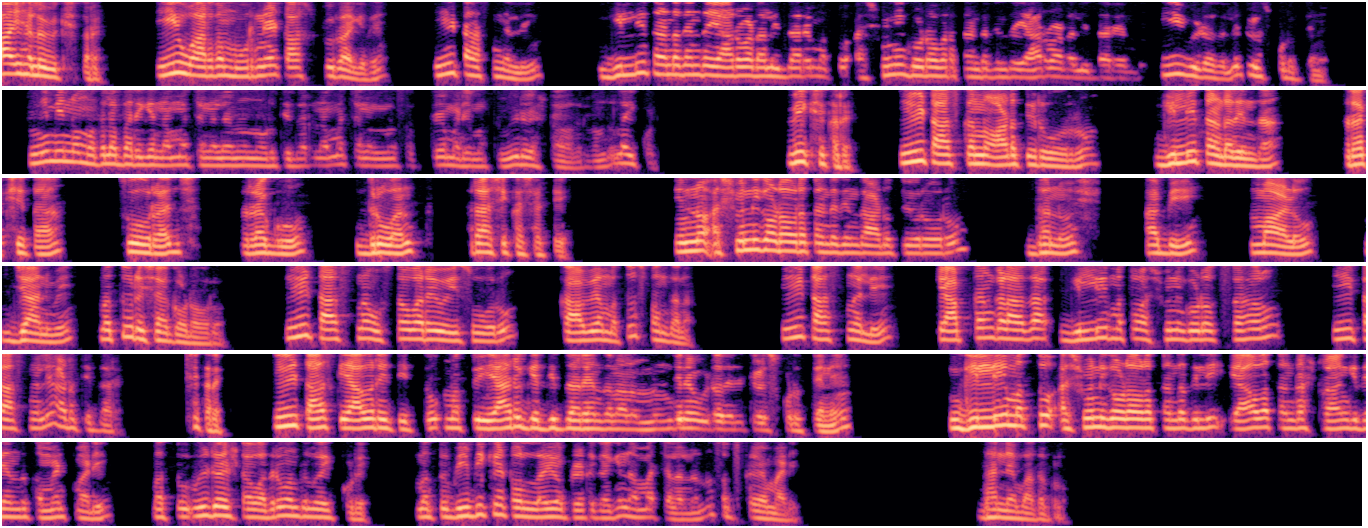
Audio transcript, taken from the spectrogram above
Hi hello ವೀಕ್ಷಕರೇ. ಈ ವಾರದ ಮೂರನೇ ಟಾಸ್ಕ್ ಶುರು ಆಗಿದೆ. ಈ ಟಾಸ್ಕ್ನಲ್ಲಿ ಗಿಲ್ಲಿ ತಂಡದಿಂದ ಯಾರು ಆಡಲಿದ್ದಾರೆ ಮತ್ತು ಅಶ್ವಿನಿ ಗೌಡ ಅವರ ತಂಡದಿಂದ ಯಾರು ಆಡಲಿದ್ದಾರೆ ಎಂದು ಈ ವಿಡಿಯೋದಲ್ಲಿ ತಿಳಿಸ್ಕೊಡುತ್ತೇನೆ. ನೀವಿನ್ನು ಮೊದಲ ಬಾರಿಗೆ ನಮ್ಮ ಚಾನೆಲ್ ಅನ್ನು ನೋಡುತ್ತಿದ್ದಾರೆ ನಮ್ಮ ಚಾನೆಲ್ ಅನ್ನು ಸಬ್ಸ್ಕ್ರೈಬ್ ಮಾಡಿ ಮತ್ತು ವಿಡಿಯೋ ಇಷ್ಟವಾದರೆ ಒಂದು ಲೈಕ್ ಕೊಡಿ. ವೀಕ್ಷಕರೇ, ಈ ಟಾಸ್ಕ್ ಅನ್ನು ಆಡುತ್ತಿರುವವರು ಗಿಲ್ಲಿ ತಂಡದಿಂದ ರಕ್ಷಿತಾ, ಸೂರಜ್, ರಘು, ಧ್ರುವಂತ್, ರಾಶಿಕಾ ಶೆಟ್ಟಿ. ಇನ್ನು ಅಶ್ವಿನಿ ಗೌಡ ಅವರ ತಂಡದಿಂದ ಆಡುತ್ತಿರುವವರು ಧನುಷ್, ಅಭಿ ಮಾಳು, ಜಾನ್ವಿ ಮತ್ತು ರಿಷಾ ಗೌಡ ಅವರು ಈ ಟಾಸ್ಕ್ನ ಉಸ್ತುವಾರಿ ವಹಿಸುವವರು ಕಾವ್ಯ ಮತ್ತು ಸ್ಪಂದನ. ಈ ಟಾಸ್ಕ್ನಲ್ಲಿ ಕ್ಯಾಪ್ಟನ್ ಗಳಾದ ಗಿಲ್ಲಿ ಮತ್ತು ಅಶ್ವಿನಿ ಗೌಡ ಸಹ ಈ ಟಾಸ್ಕ್ನಲ್ಲಿ ಆಡುತ್ತಿದ್ದಾರೆ. ವೀಕ್ಷಕರೇ, ಈ ಟಾಸ್ಕ್ ಯಾವ ರೀತಿ ಇತ್ತು ಮತ್ತು ಯಾರು ಗೆದ್ದಿದ್ದಾರೆ ಎಂದು ನಾನು ಮುಂದಿನ ವಿಡಿಯೋದಲ್ಲಿ ತಿಳಿಸಿಕೊಡುತ್ತೇನೆ. ಗಿಲ್ಲಿ ಮತ್ತು ಅಶ್ವಿನಿ ಗೌಡ ಅವರ ತಂಡದಲ್ಲಿ ಯಾವ ತಂಡ ಸ್ಟ್ರಾಂಗ್ ಇದೆ ಎಂದು ಕಮೆಂಟ್ ಮಾಡಿ ಮತ್ತು ವಿಡಿಯೋ ಇಷ್ಟವಾದರೆ ಒಂದು ಲೈಕ್ ಕೊಡಿ ಮತ್ತು ಬಿಬಿಕೆ ಟೋಲ್ ಲೈವ್ ಅಪ್ಡೇಟ್ಗಾಗಿ ನಮ್ಮ ಚಾನಲ್ ಅನ್ನು ಸಬ್ಸ್ಕ್ರೈಬ್ ಮಾಡಿ. ಧನ್ಯವಾದಗಳು.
